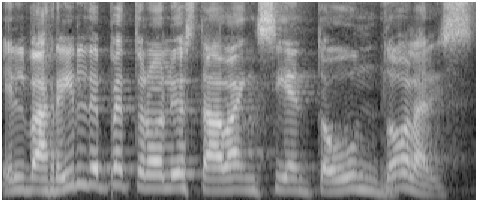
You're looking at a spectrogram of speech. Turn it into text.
el barril de petróleo estaba en 101 dólares.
